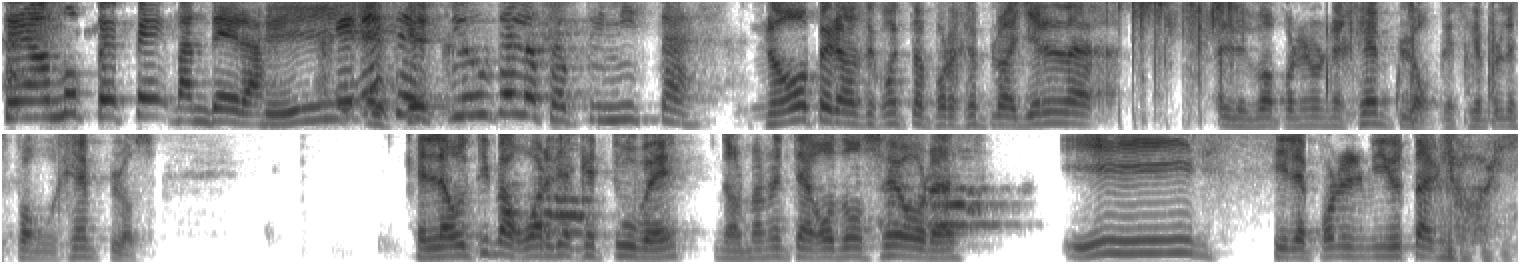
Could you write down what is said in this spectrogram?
te amo, Pepe Bandera. Sí, Eres el club de los optimistas. No, pero haz de cuenta, por ejemplo, ayer les voy a poner un ejemplo, que siempre les pongo ejemplos. En la última guardia que tuve, normalmente hago 12 horas y si le ponen mute a Gloria.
